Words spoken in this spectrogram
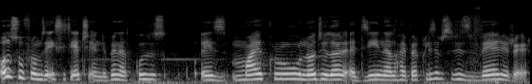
Also, from the ACTH independent causes is micronodular adrenal hyperplasia, which is very rare.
